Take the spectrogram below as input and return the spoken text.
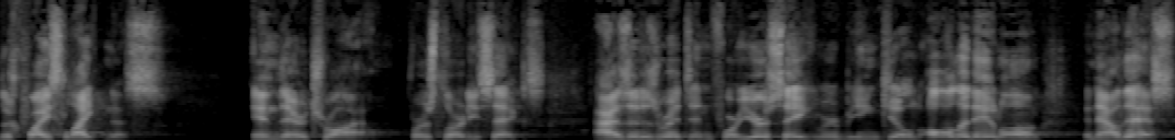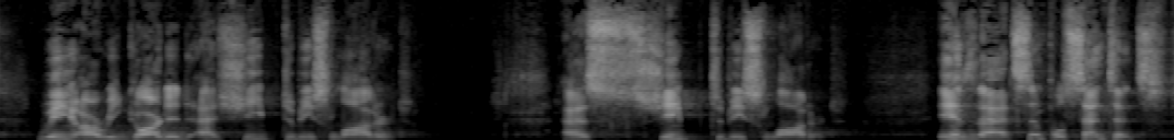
the Christ likeness in their trial. Verse 36 As it is written, For your sake we're being killed all the day long. And now, this we are regarded as sheep to be slaughtered. As sheep to be slaughtered. In that simple sentence,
